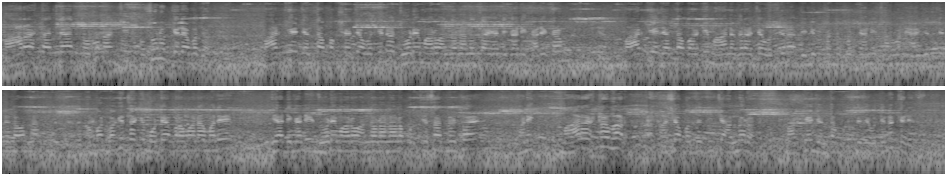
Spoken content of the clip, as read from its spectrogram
महाराष्ट्रातल्या तरुणांची फसवणूक केल्याबद्दल भारतीय जनता पक्षाच्या वतीनं जोडे मारो आंदोलनाचा या ठिकाणी कार्यक्रम भारतीय जनता पार्टी महानगराच्या वतीनं दिलीप कंदकुर्ते यांनी सर्वांनी आयोजित केलेला होता. आपण बघितलं की मोठ्या प्रमाणामध्ये या ठिकाणी जोडे मारो आंदोलनाला प्रतिसाद मिळतो आहे आणि महाराष्ट्रभर अशा पद्धतीचे आंदोलन भारतीय जनता पक्षाच्या वतीनं केले जाते.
